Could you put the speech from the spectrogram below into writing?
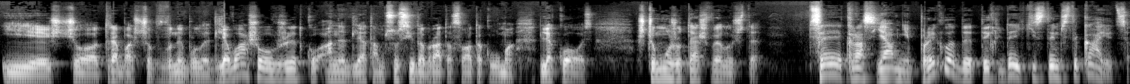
і що треба, щоб вони були для вашого вжитку, а не для там сусіда, брата, свата, кума, для когось, що можу теж вилучити. Це якраз явні приклади тих людей, які з тим стикаються.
